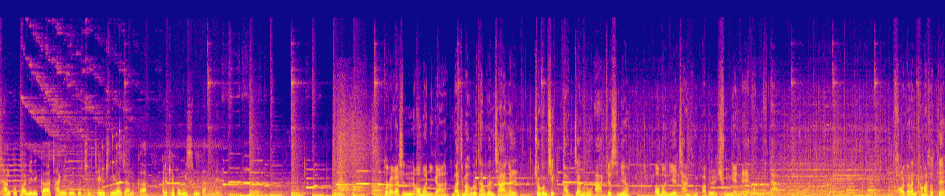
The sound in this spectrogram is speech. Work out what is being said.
장국밥이니까 장이 그래도 주- 제일 중요하지 않을까 그렇게 보고 있습니다. 예. 돌아가신 어머니가 마지막으로 담근 장을 조금씩 덧장으로 아꼈으며 어머니의 장국밥을 흉내내 봅니다. 커다란 가마솥에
